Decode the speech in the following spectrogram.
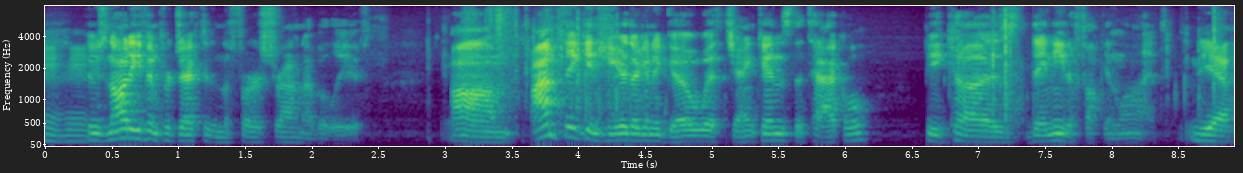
Mhm. who's not even projected in the first round, I believe. Um, I'm thinking here they're going to go with Jenkins, the tackle, because they need a fucking line. Yeah,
